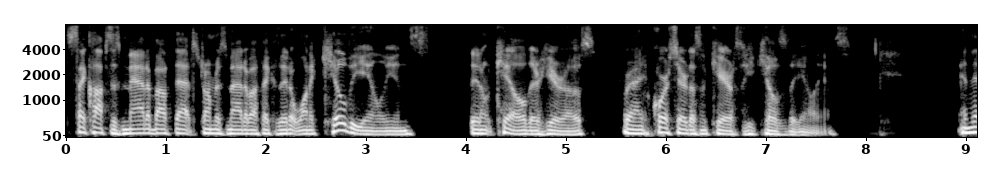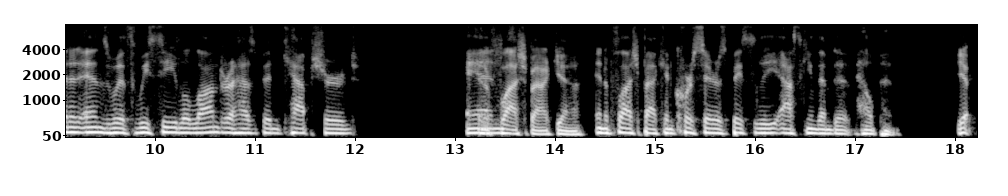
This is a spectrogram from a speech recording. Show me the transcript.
Cyclops is mad about that. Storm is mad about that because they don't want to kill the aliens. They don't kill; they're heroes. right. Of course, Sarah doesn't care, so he kills the aliens. And then it ends with we see Lilandra has been captured, and in a flashback, yeah. in a flashback, and Corsair is basically asking them to help him. Yep.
